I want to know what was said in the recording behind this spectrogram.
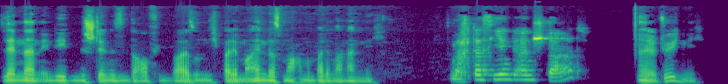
Ländern, in denen Missstände sind, darauf hinweisen und nicht bei dem einen das machen und bei dem anderen nicht. Macht das irgendein Staat? Nein, natürlich nicht.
